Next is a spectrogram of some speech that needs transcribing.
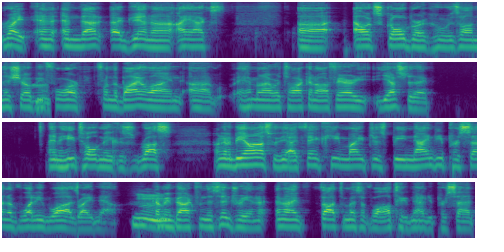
Right, and and that again, uh, I asked uh, Alex Goldberg, who was on this show Mhm. before from the byline. Uh, him and I were talking off air yesterday, and he told me because Russ, I'm going to be honest with you, I think he might just be ninety percent of what he was right now Hmm. coming back from this injury, and and I thought to myself, well, I'll take ninety percent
